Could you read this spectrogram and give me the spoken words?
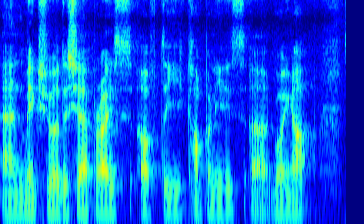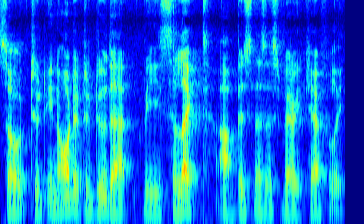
and make sure the share price of the company is uh, going up. So to, in order to do that, we select our businesses very carefully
